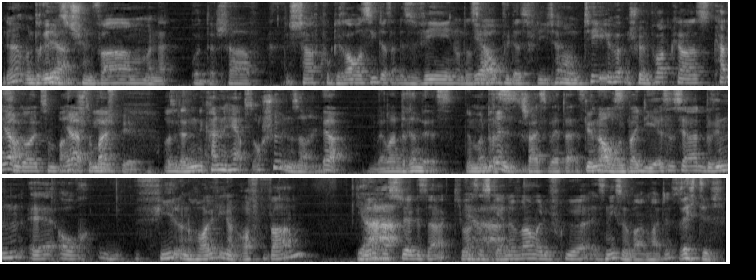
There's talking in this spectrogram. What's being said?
ne? und drin Ja. ist es schön warm, man hat, Und das Schaf. das Schaf guckt raus, sieht das alles wehen und das Ja. Laub, wie das fliegt, hat Ja. einen Tee, hört einen schönen Podcast, Katzengold zum Beispiel. Ja, zum Beispiel. Also dann kann Herbst auch schön sein. Ja, wenn man drin ist. Wenn man Und drin Das scheiß Wetter ist Genau, draußen. und bei dir ist es ja drin äh, auch viel und häufig und oft warm. Ja. Ne, hast du ja gesagt, du hast Ja. es gerne warm, weil du früher es nicht so warm hattest. Richtig.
